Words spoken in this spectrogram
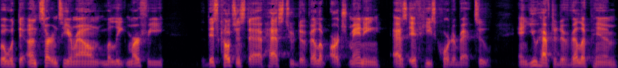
But with the uncertainty around Maalik Murphy, this coaching staff has to develop Arch Manning as if he's quarterback too. And you have to develop him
